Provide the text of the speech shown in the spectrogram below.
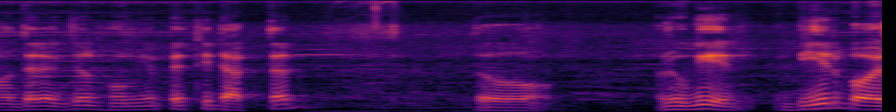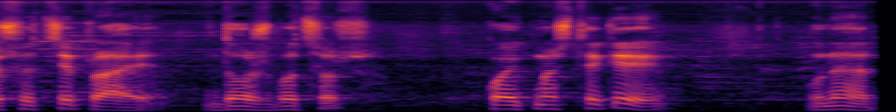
আমাদের একজন হোমিওপ্যাথি ডাক্তার। তো রোগীর বিয়ের বয়স হচ্ছে প্রায় দশ বছর। কয়েক মাস থেকে ওনার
